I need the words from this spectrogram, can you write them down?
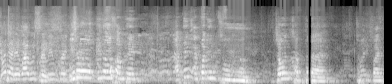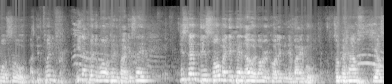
What does the Bible say? You know, you know something? I think according to John chapter 25 or so, I think 20, either 21 or 25, He said, he said this so many times that were not recorded in the Bible. So perhaps he has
